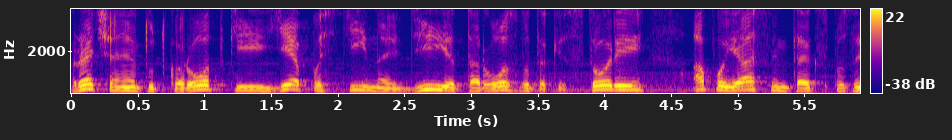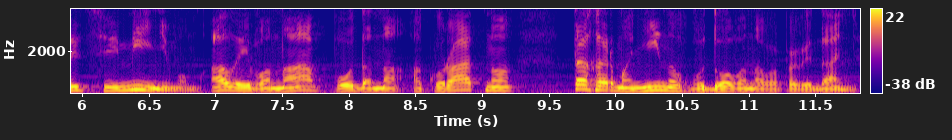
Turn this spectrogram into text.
Речення тут короткі, є постійна дія та розвиток історії, а пояснень та експозиції мінімум, але й вона подана акуратно та гармонійно вбудована в оповідання.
